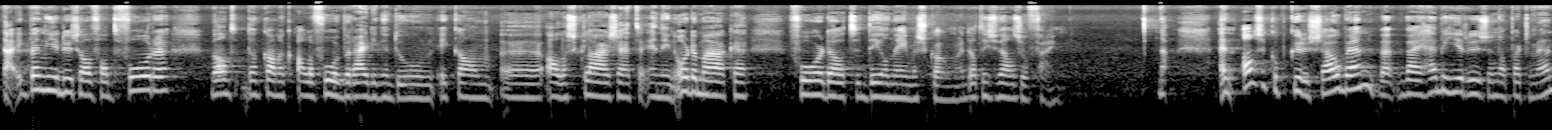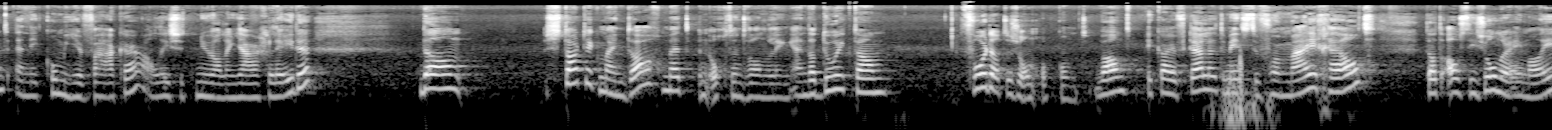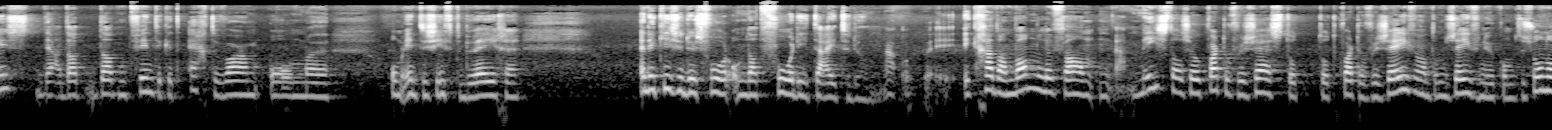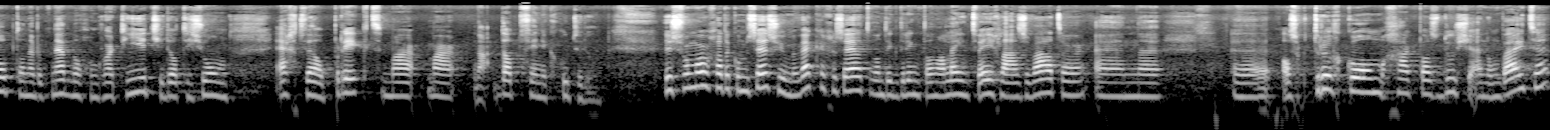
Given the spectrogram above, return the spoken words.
Nou, ik ben hier dus al van tevoren, want dan kan ik alle voorbereidingen doen. Ik kan eh, alles klaarzetten en in orde maken voordat de deelnemers komen. Dat is wel zo fijn. Nou, en als ik op Curaçao ben, wij, wij hebben hier dus een appartement en ik kom hier vaker, al is het nu al een jaar geleden, dan start ik mijn dag met een ochtendwandeling. En dat doe ik dan voordat de zon opkomt. Want ik kan je vertellen, tenminste voor mij geldt dat als die zon er eenmaal is, ja, dat, dat vind ik het echt te warm om, eh, om intensief te bewegen. En ik kies er dus voor om dat voor die tijd te doen. Nou, ik ga dan wandelen van nou, meestal zo kwart over zes tot, tot kwart over zeven. Want om zeven uur komt de zon op. Dan heb ik net nog een kwartiertje dat die zon echt wel prikt. Maar, maar nou, dat vind ik goed te doen. Dus vanmorgen had ik om zes uur mijn wekker gezet. Want ik drink dan alleen twee glazen water. En uh, uh, als ik terugkom ga ik pas douchen en ontbijten.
